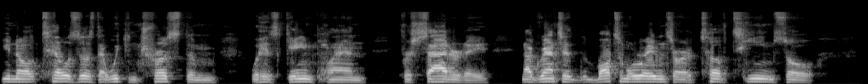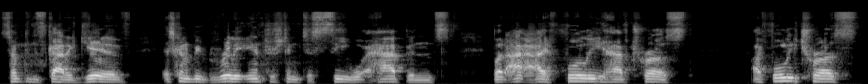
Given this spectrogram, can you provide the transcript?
you know, tells us that we can trust him with his game plan for Saturday. Now, granted, the Baltimore Ravens are a tough team, so something's got to give it's going to be really interesting to see what happens. But I, I fully have trust. I fully trust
